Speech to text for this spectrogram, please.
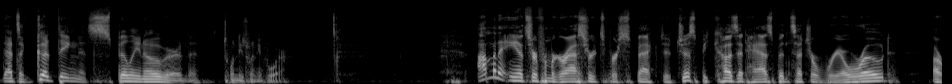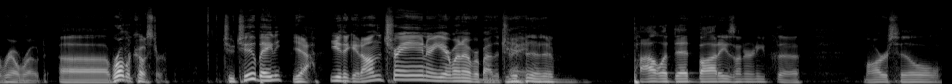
that's a good thing that's spilling over into 2024. I'm going to answer from a grassroots perspective, just because it has been such a railroad, a railroad, uh, roller coaster. Choo choo, baby. Yeah. You either get on the train or you get run over by the train. a pile of dead bodies underneath the Mars Hill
